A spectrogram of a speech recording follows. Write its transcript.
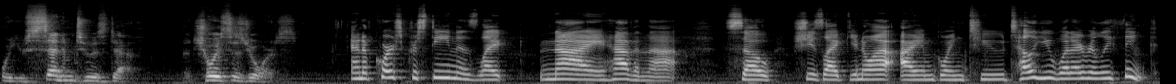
or you send him to his death. The choice is yours." And of course, Christine is like, nah, I ain't having that. So she's like, you know what? I am going to tell you what I really think.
